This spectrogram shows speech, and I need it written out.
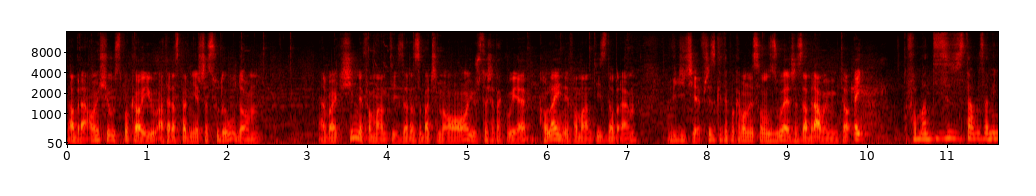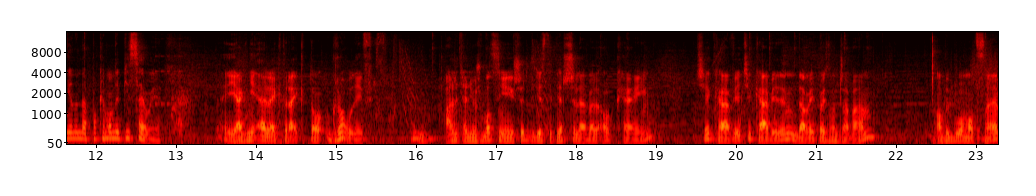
Dobra, on się uspokoił, a teraz pewnie jeszcze Sudoudo. Albo jakiś inny Fomantis, zaraz zobaczymy. O, już coś atakuje. Kolejny Fomantis, dobra. Widzicie, wszystkie te Pokémony są złe, że zabrałem mi to. Ej, Fomantisy zostały zamienione na Pokémony pieseły. Jak nie Electrike, to Growlithe. Ale ten już mocniejszy, 21 level, okej. Ciekawie, ciekawie. Dawaj Poison Jaba. Oby było mocne.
